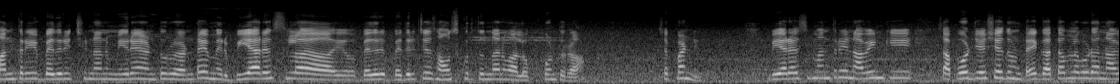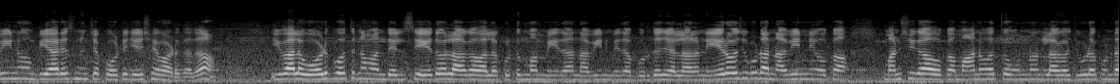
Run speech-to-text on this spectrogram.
మంత్రి బెదిరించిందని మీరే అంటుర్రు. అంటే మీరు బీఆర్ఎస్లో బెదిరి బెదిరించే సంస్కృతి ఉందని వాళ్ళు ఒప్పుకుంటురా చెప్పండి. బీఆర్ఎస్ మంత్రి నవీన్కి సపోర్ట్ చేసేది ఉంటే గతంలో కూడా నవీన్ బీఆర్ఎస్ నుంచే పోటీ చేసేవాడు కదా? ఇవాళ ఓడిపోతున్నామని తెలిసి ఏదోలాగా వాళ్ళ కుటుంబం మీద నవీన్ మీద బురద జల్లాలని ఏ రోజు కూడా నవీన్ని ఒక మనిషిగా ఒక మానవత్వం ఉన్నలాగా చూడకుండా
